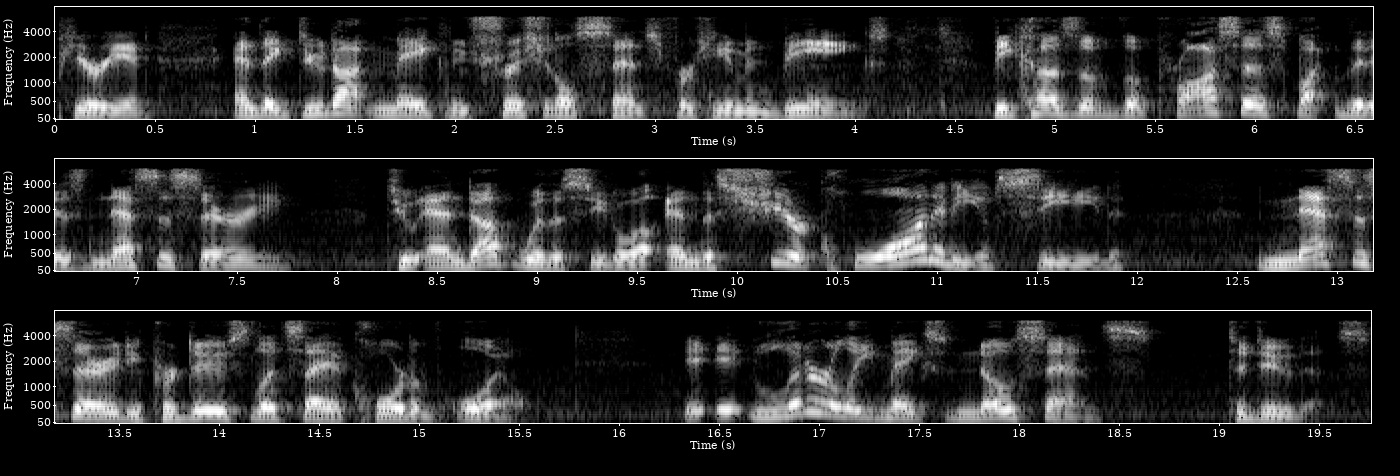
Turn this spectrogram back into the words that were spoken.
Period. And they do not make nutritional sense for human beings because of the process that is necessary to end up with a seed oil and the sheer quantity of seed necessary to produce, let's say, a quart of oil. It, it, literally makes no sense to do this.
